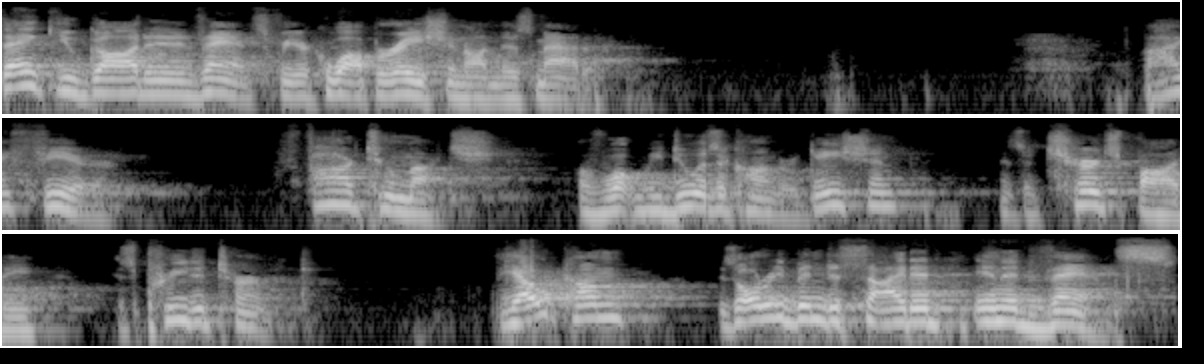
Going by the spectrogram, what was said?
Thank you, God, in advance for your cooperation on this matter? I fear far too much of what we do as a congregation, as a church body, is predetermined. The outcome has already been decided in advance.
